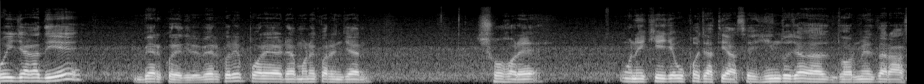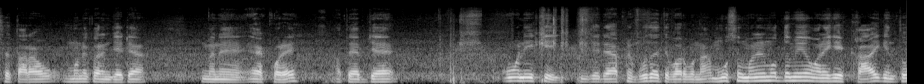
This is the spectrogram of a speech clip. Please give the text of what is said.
ওই জায়গা দিয়ে বের করে দিবে। বের করে পরে এটা মনে করেন যে শহরে অনেকেই যে উপজাতি আছে, হিন্দু ধর্মের যারা আছে, তারাও মনে করেন যে এটা মানে এক করে। অতএব যে অনেকেই যেটা আপনি বোঝাতে পারব না, মুসলমানের মাধ্যমে অনেকে খায়, কিন্তু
